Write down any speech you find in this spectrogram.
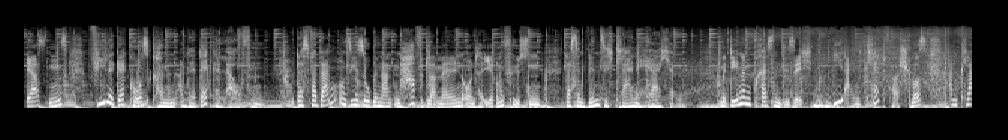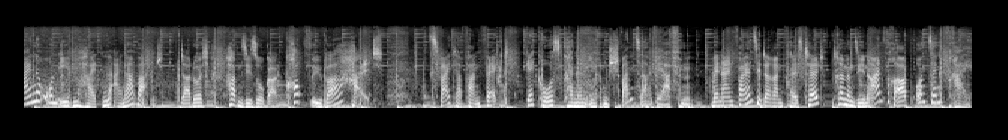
Erstens, viele Geckos können an der Decke laufen. Das verdanken sie sogenannten Haftlamellen unter ihren Füßen. Das sind winzig kleine Härchen. Mit denen pressen sie sich, wie ein Klettverschluss, an kleine Unebenheiten einer Wand. Dadurch haben sie sogar kopfüber Halt. Zweiter Fun Fact: Geckos können ihren Schwanz abwerfen. Wenn ein Feind sie daran festhält, trennen sie ihn einfach ab und sind frei.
